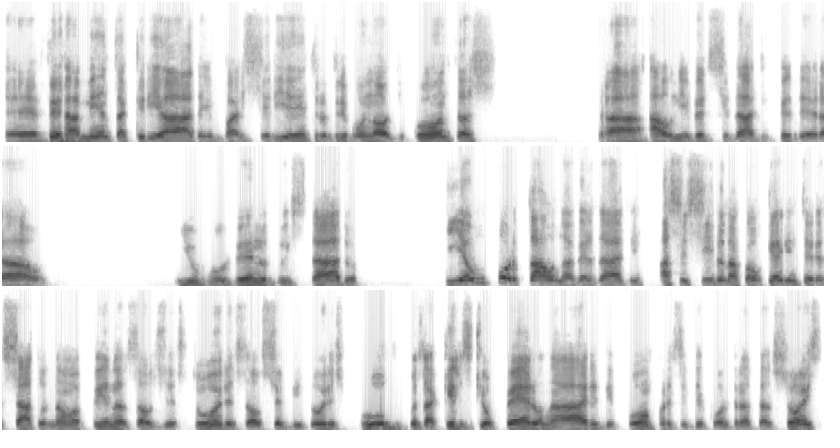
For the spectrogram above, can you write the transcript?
é, ferramenta criada em parceria entre o Tribunal de Contas, a, a Universidade Federal e o governo do estado, e é um portal, na verdade, acessível a qualquer interessado, não apenas aos gestores, aos servidores públicos, aqueles que operam na área de compras e de contratações,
